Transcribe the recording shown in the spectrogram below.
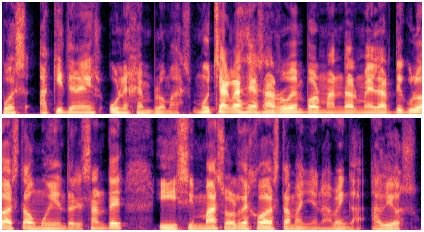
Pues aquí tenéis un ejemplo más. Muchas gracias a Rubén por mandarme el artículo, ha estado muy interesante y sin más os dejo hasta mañana. Venga, adiós.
